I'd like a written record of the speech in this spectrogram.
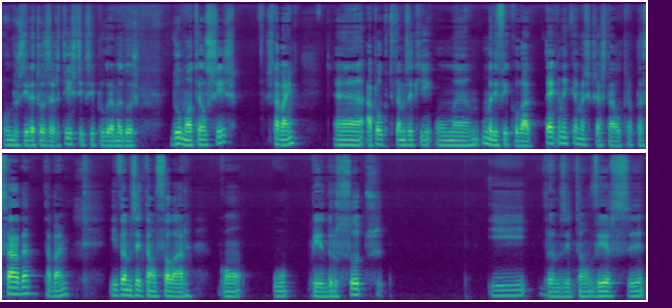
um dos diretores artísticos e programadores do Motel X. Está bem? Uh, há pouco tivemos aqui uma, uma dificuldade técnica, mas que já está ultrapassada. Está bem? E vamos então falar com o Pedro Soto e vamos então ver se,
